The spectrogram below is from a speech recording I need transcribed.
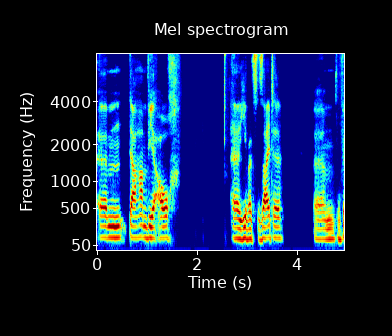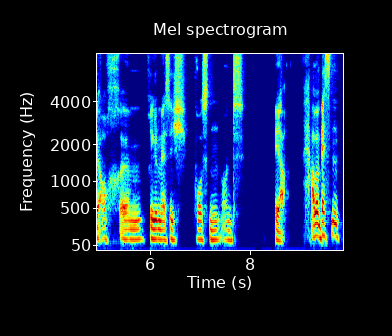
Ähm, da haben wir auch äh, jeweils eine Seite, ähm, wo wir auch ähm, regelmäßig posten und ja. Aber am besten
